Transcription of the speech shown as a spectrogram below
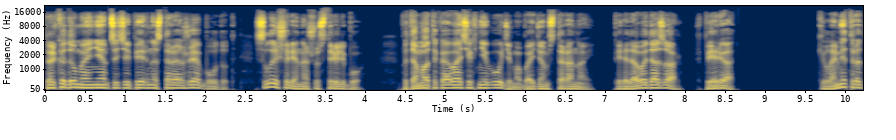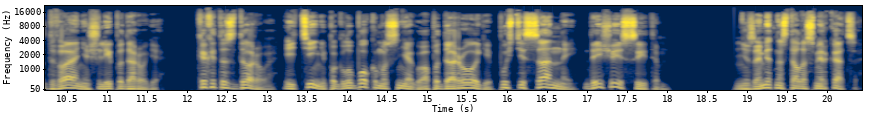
Только, думаю, немцы теперь на стороже будут. Слышали нашу стрельбу. Потому атаковать их не будем, обойдем стороной. Передовой дозор. Вперед! Километра два они шли по дороге. Как это здорово, идти не по глубокому снегу, а по дороге, пусть и санной, да еще и сытым. Незаметно стало смеркаться.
